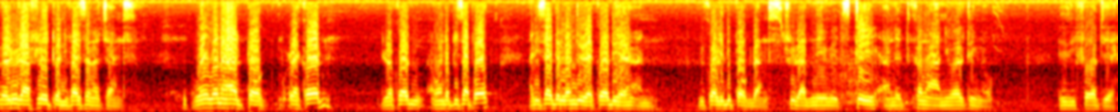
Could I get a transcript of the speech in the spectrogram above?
Well, a float, 25 cent a chance. When, when I had pork record, the record, I want a piece of pork, I decided to launch the record here and we call it the pork dance. Through that name, it stay and it come an annual thing now. The fourth year.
